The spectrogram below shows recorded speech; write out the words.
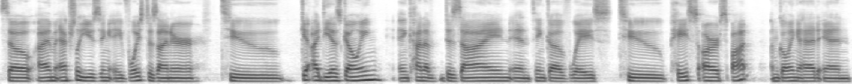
So I'm actually using a voice designer to get ideas going and kind of design and think of ways to pace our spot. I'm going ahead and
